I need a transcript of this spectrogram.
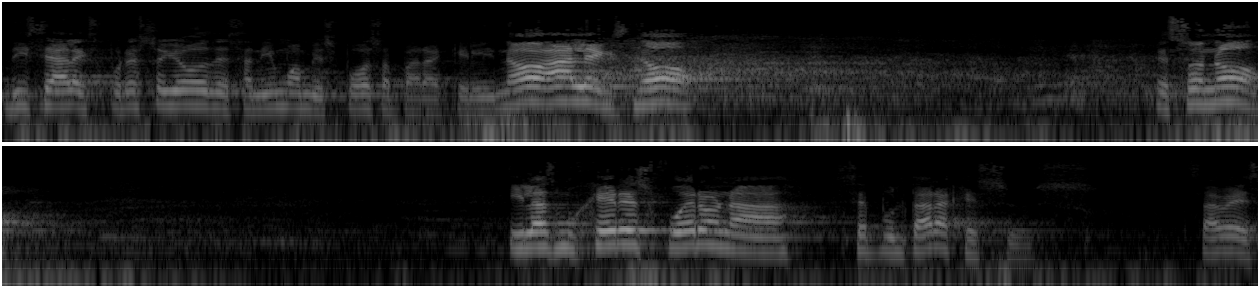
dice Alex, por eso yo desanimo a mi esposa para que... No, Alex, no. Eso no. Y las mujeres fueron a sepultar a Jesús. ¿Sabes?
